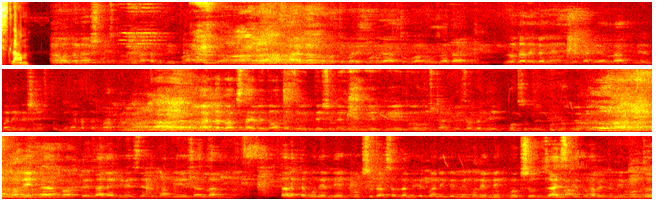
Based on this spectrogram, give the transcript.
ইসলাম অজানা সমস্ত গুণাখাতাদের মাফ করে দিও আল্লাহ। আল্লাহ আমরা হতে পারে গুণগা তুবা রোজাদার রোজাদারের ব্যাখ্যা দিকে তাকে আল্লাহ মেহরবানির সমস্ত মাফ দিও। আল্লাহ। পাক সাহেবের দাওয়াতের যে উদ্দেশ্য নিয়ে নিয়ে নিয়ে এই অনুষ্ঠান করেছে আল্লাহ মকসুদ পূর্ণ করে অনেকটা কষ্টের জায়গায় কিনেছে দোকান দিয়েছে আল্লাহ। তার একটা মনের নেক মকসুদ আছে আল্লাহ মেহরবানি করে মনের নেক মকসুদ জায়জকৃত ভাবে তুমি মঞ্জুর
